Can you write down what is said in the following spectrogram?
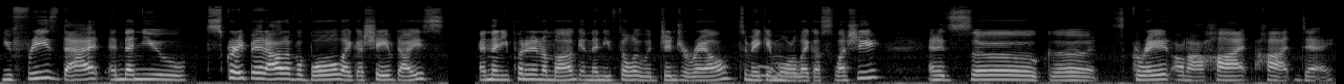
you freeze that, and then you scrape it out of a bowl like a shaved ice, and then you put it in a mug, and then you fill it with ginger ale to make it more like a slushy, and it's so good. It's great on a hot, hot day.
